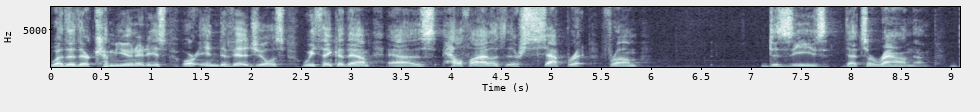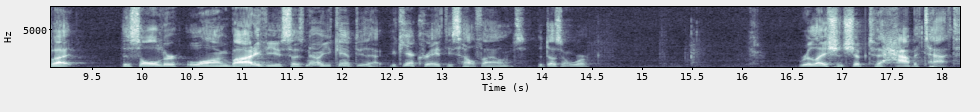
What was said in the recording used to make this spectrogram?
Whether they're communities or individuals, we think of them as health islands. They're separate from disease that's around them. But this older, long body view says, no, you can't do that. You can't create these health islands. It doesn't work relationship to habitat.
